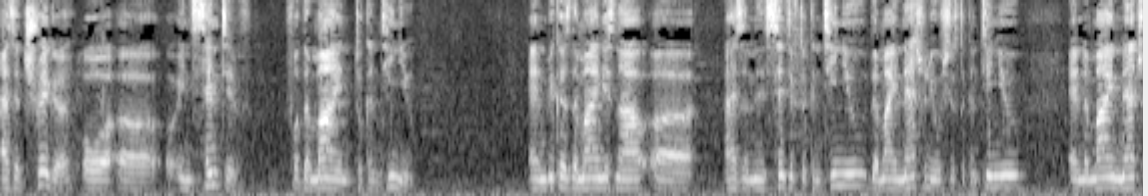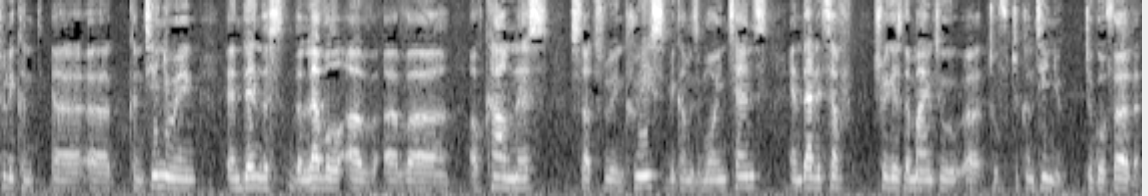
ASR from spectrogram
as a trigger or uh, incentive for the mind to continue. And because the mind is now uh, as an incentive to continue, the mind naturally wishes to continue and the mind naturally con- uh, uh, continuing, and then the, the level of of, uh, of calmness starts to increase, becomes more intense, and that itself triggers the mind to, uh, to to continue to go further,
